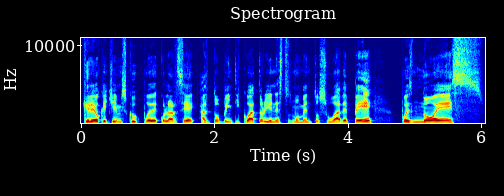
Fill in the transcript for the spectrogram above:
Creo que James Cook puede colarse al top 24 y en estos momentos su ADP pues no es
